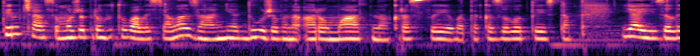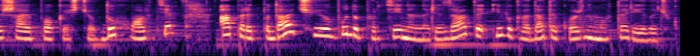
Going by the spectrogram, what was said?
Тим часом уже приготувалася лазанья, дуже вона ароматна, красива, така золотиста. Я її залишаю поки що в духовці, а перед подачею буду порційно нарізати і викладати кожному в тарілочку.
